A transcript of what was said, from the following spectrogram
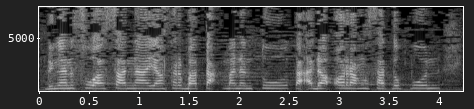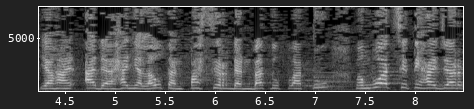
dengan suasana yang serba tak menentu, tak ada orang satupun, yang ada hanya lautan pasir dan batu-batu, membuat Siti Hajar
